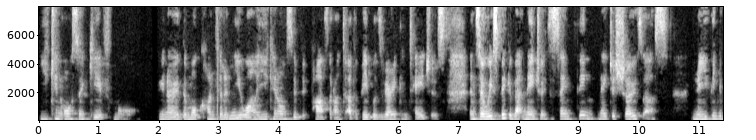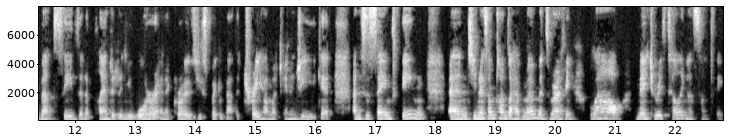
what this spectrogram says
you can also give more. You know, the more confident mm-hmm. you are, you can also pass it on to other people. It's very contagious. And so we speak about nature, it's the same thing. Nature shows us. You know, you think about seeds that are planted and you water it and it grows. You spoke about the tree, how much energy you get. And it's the same thing. And, you know, sometimes I have moments where I think, wow, nature is telling us something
